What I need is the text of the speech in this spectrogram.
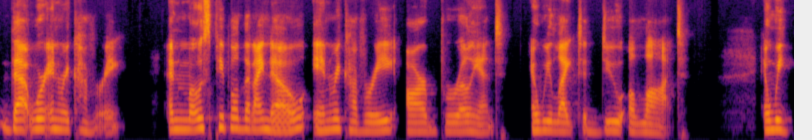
that we're in recovery. And most people that I know in recovery are brilliant and we like to do a lot and we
